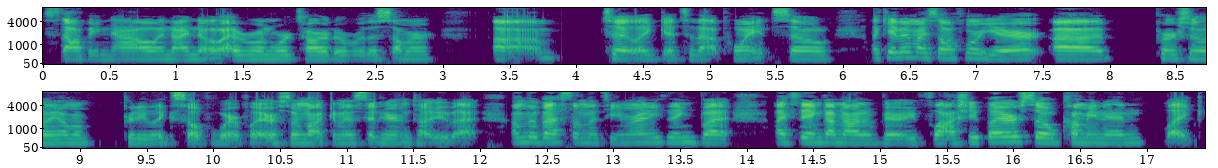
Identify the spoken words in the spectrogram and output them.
stopping now. And I know everyone worked hard over the summer um, to like get to that point. So I came in my sophomore year. Uh, personally, I'm a pretty like self-aware player so i'm not going to sit here and tell you that i'm the best on the team or anything but i think i'm not a very flashy player so coming in like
